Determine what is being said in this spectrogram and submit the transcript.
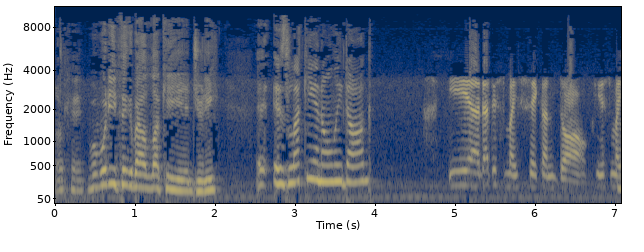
Okay. Well, what do you think about Lucky, Judy? Is Lucky an only dog? Yeah, that is my second dog. He's my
